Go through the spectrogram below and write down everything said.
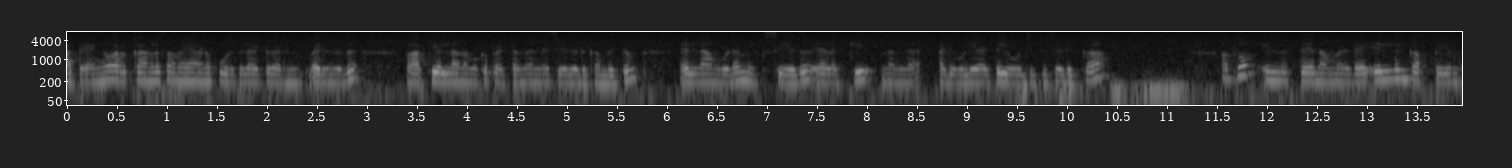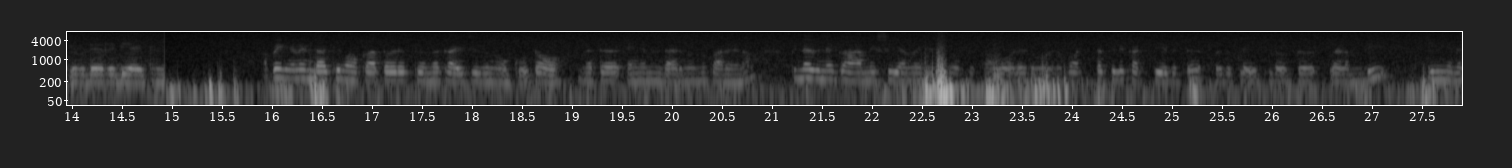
ആ തേങ്ങ വറക്കാനുള്ള സമയമാണ് കൂടുതലായിട്ട് വരുന്നത്. ബാക്കിയെല്ലാം നമുക്ക് പെട്ടെന്ന് തന്നെ ചെയ്തെടുക്കാൻ പറ്റും. എല്ലാം കൂടെ മിക്സ് ചെയ്ത് ഇളക്കി നല്ല അടിപൊളിയായിട്ട് യോജിപ്പിച്ചെടുക്കുക. അപ്പം ഇന്നത്തെ നമ്മളുടെ എല്ലും കപ്പയും ഇവിടെ റെഡി ആയിട്ടുണ്ട്. അപ്പോൾ ഇങ്ങനെ ഉണ്ടാക്കി നോക്കാത്തവരൊക്കെ ഒന്ന് ട്രൈ ചെയ്ത് നോക്കൂ കേട്ടോ എന്നിട്ട് എങ്ങനെ ഉണ്ടായിരുന്നു എന്ന് പറയണം. പിന്നെ അതിനെ ഗാർണിഷ് ചെയ്യാൻ വേണ്ടിയിട്ട് കുറച്ച് സവോള വട്ടത്തിൽ കട്ട് ചെയ്തിട്ട് ഒരു പ്ലേറ്റിലോട്ട് വിളമ്പി ഇങ്ങനെ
